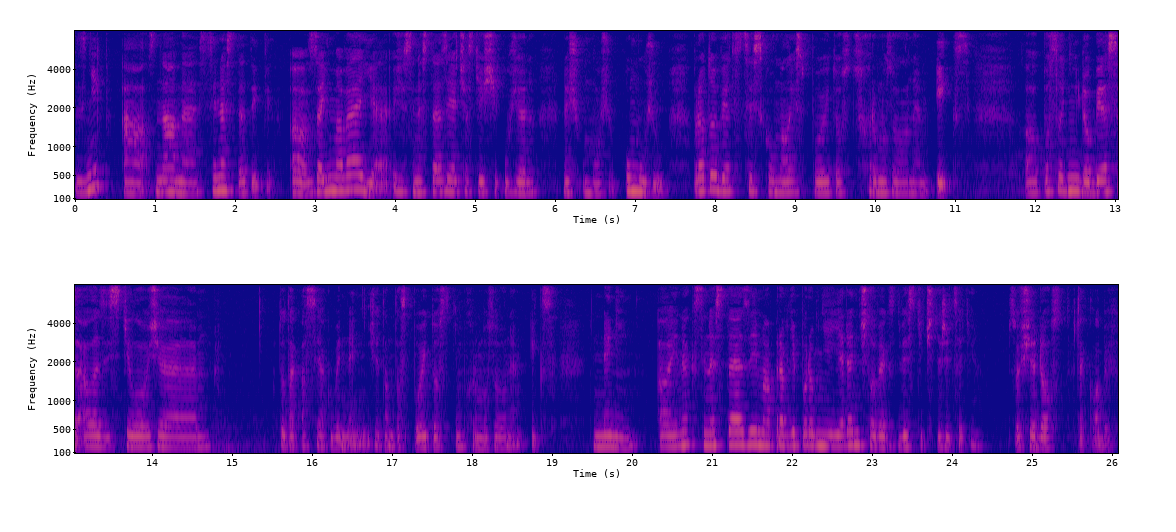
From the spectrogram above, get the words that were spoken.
vznik a známé synestetiky. Zajímavé je, že synestézie je častější u žen než u mužů. U mužů. Proto vědci zkoumali spojitost s chromozónem X. V poslední době se ale zjistilo, že to tak asi jakoby není, že tam ta spojitost s tím chromozónem X není. A jinak synestézi má pravděpodobně jeden člověk z 240, což je dost, řekla bych.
